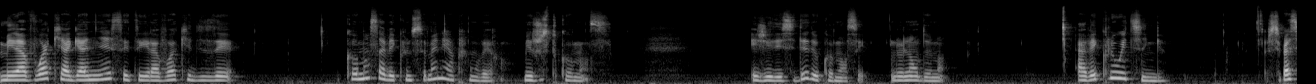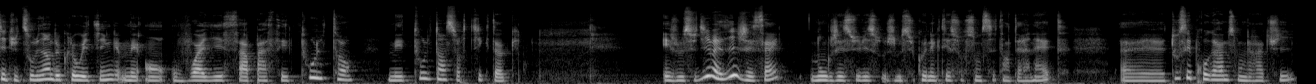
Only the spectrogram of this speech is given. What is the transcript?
Mais la voix qui a gagné, c'était la voix qui disait Commence avec une semaine et après on verra. Mais juste commence. Et j'ai décidé de commencer le lendemain avec le waiting. Je sais pas si tu te souviens de Chloe Ting, mais on voyait ça passer tout le temps, mais tout le temps sur TikTok. Et je me suis dit, vas-y, j'essaie. Donc j'ai suivi, je me suis connectée sur son site internet. Euh, tous ses programmes sont gratuits.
